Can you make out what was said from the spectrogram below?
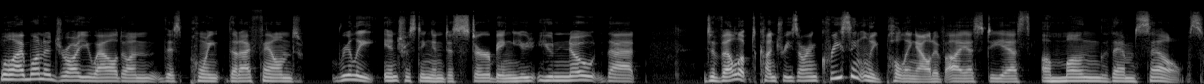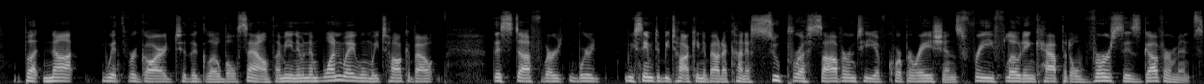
Well, I want to draw you out on this point that I found really interesting and disturbing. You you note that developed countries are increasingly pulling out of ISDS among themselves, but not with regard to the global south. I mean, in one way, when we talk about this stuff, we're, we're, we seem to be talking about a kind of supra sovereignty of corporations, free floating capital versus governments.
